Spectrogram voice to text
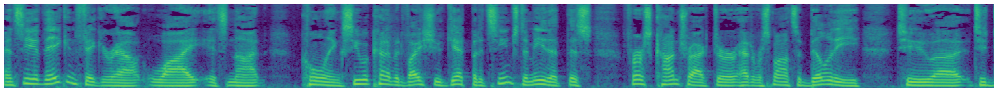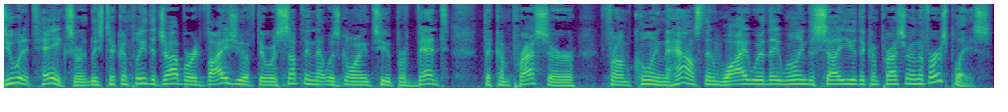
and see if they can figure out why it's not cooling. See what kind of advice you get. But it seems to me that this first contractor had a responsibility to uh, to do what it takes, or at least to complete the job, or advise you if there was something that was going to prevent the compressor from cooling the house. Then why were they willing to sell you the compressor in the first place?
